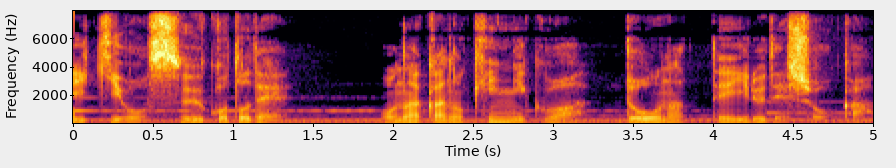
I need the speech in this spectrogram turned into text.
息を吸うことでお腹の筋肉はどうなっているでしょうか？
